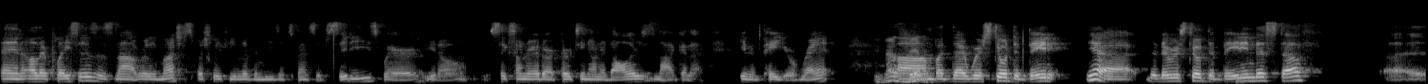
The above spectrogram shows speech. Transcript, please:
And other places, it's not really much, especially if you live in these expensive cities where you know six hundred or thirteen hundred dollars is not gonna even pay your rent. Um, but that we're still debating. Yeah, that they were still debating this stuff. Uh,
